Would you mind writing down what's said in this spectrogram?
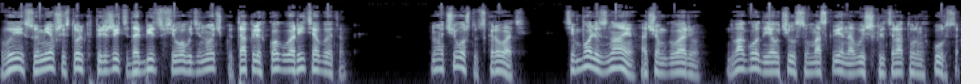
Вы, сумевший столько пережить и добиться всего в одиночку, так легко говорите об этом. Ну а чего ж тут скрывать? Тем более знаю, о чем говорю. Два года я учился в Москве на высших литературных курсах.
